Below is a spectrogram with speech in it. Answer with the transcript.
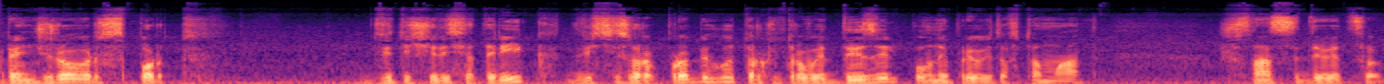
Range Rover Sport. 2010 рік, 240 пробігу, 3-літровий дизель, повний привід автомат. 16900.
